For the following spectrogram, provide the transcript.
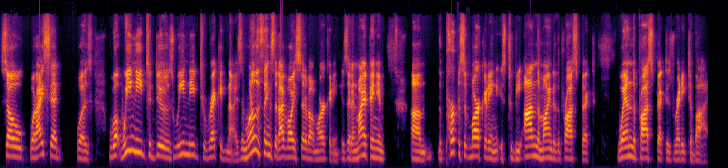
so what I said was what we need to do is we need to recognize. And one of the things that I've always said about marketing is that, in my opinion, um, the purpose of marketing is to be on the mind of the prospect when the prospect is ready to buy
